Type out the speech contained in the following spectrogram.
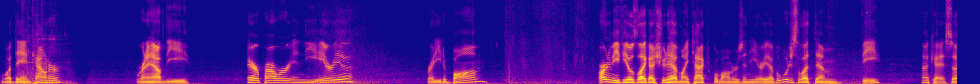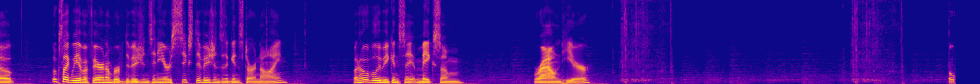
what they encounter. We're going to have the air power in the area. Ready to bomb. Part of me feels like I should have my tactical bombers in the area, but we'll just let them be. Okay, so Looks like we have a fair number of divisions in here. Six divisions against our nine. But hopefully we can say, make some ground here. Oh,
